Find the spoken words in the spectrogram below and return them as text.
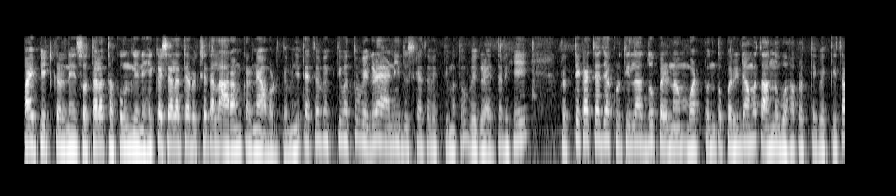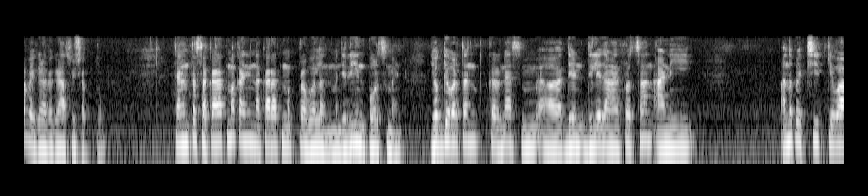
पायपीट करणे स्वतःला थकवून घेणे हे कशाला त्यापेक्षा त्याला आराम करणे आवडते. म्हणजे त्याचं व्यक्तिमत्व वेगळं आहे आणि दुसऱ्याचं व्यक्तिमत्व वेगळं आहे. तर हे प्रत्येकाच्या ज्या कृतीला जो परिणाम वाटतो तो परिणामाचा अनुभव हा प्रत्येक व्यक्तीचा वेगळा वेगळा असू शकतो. त्यानंतर सकारात्मक आणि नकारात्मक प्रबलन म्हणजे रिइन्फोर्समेंट योग्य वर्तन करण्यास दे दिले जाणारे प्रोत्साहन आणि अनपेक्षित किंवा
